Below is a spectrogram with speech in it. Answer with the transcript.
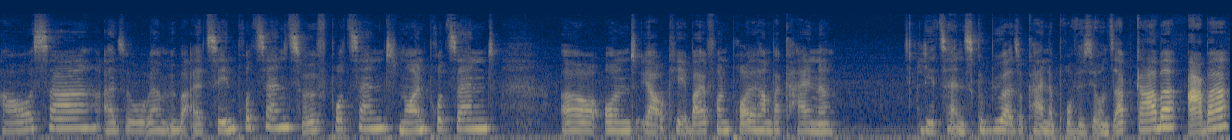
außer, also wir haben überall 10% 12% 9% äh, und ja, okay, bei von Proll haben wir keine Lizenzgebühr, also keine Provisionsabgabe, aber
